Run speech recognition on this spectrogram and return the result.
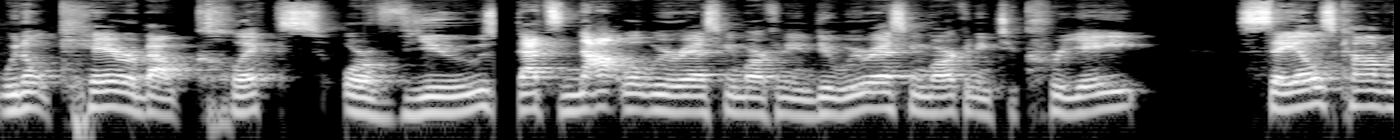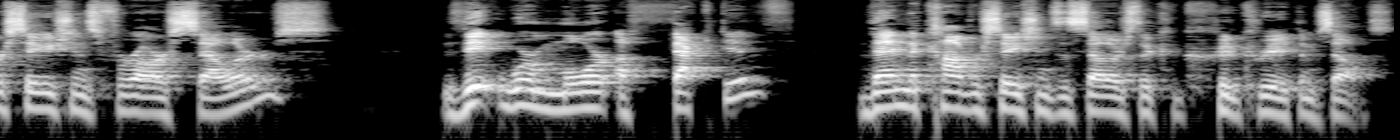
we don't care about clicks or views. That's not what we were asking marketing to do. We were asking marketing to create sales conversations for our sellers that were more effective than the conversations the sellers that could, could create themselves.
